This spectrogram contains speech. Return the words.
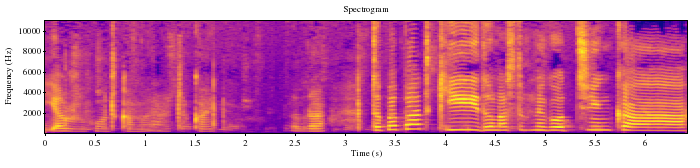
ja już włączę kamerę, czekaj, dobra, to papatki, do następnego odcinka.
